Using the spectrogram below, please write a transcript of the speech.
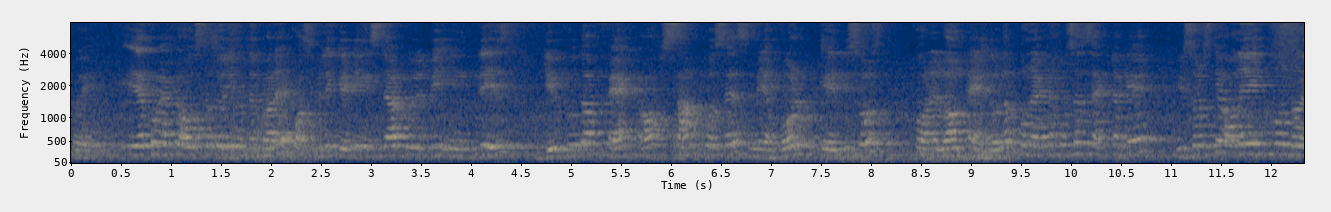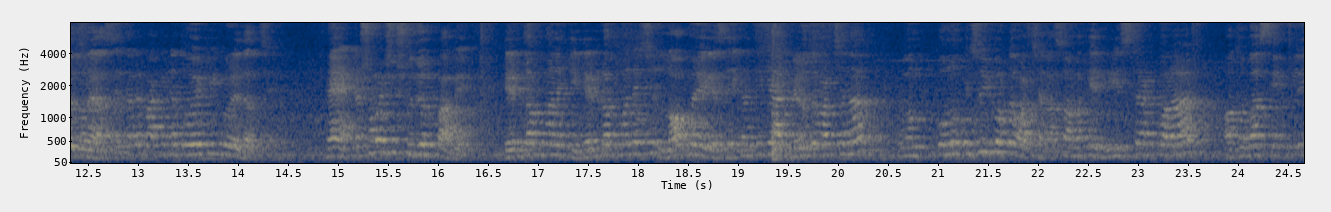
তো এরকম একটা অবস্থা তৈরি হতে পারে possibly getting start will be increase due to the fact of some process may hold a resource for a long time ধরলো কোনো একটা প্রসেস একটাকে রিসোর্সকে অনেকক্ষণ ধরে ধরে আছে, তাহলে বাকিটা তো ওয়েটিং করে যাচ্ছে। হ্যাঁ একটা সময় সে সুযোগ পাবে। ডেডলক মানে কি? ডেডলক মানে সে লক হয়ে গেছে, এখান থেকে আর বেরোতে পারছে না এবং কোনো কিছুই করতে পারছে না। সো আমাকে রিস্টার্ট করা অথবা সিম্পলি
